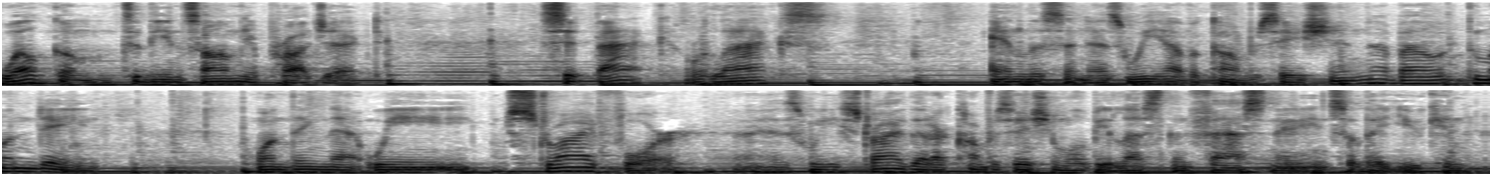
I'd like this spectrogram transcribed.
Welcome to the Insomnia Project. Sit back, relax, and listen as we have a conversation about the mundane. One thing that we strive for is we strive that our conversation will be less than fascinating so that you can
